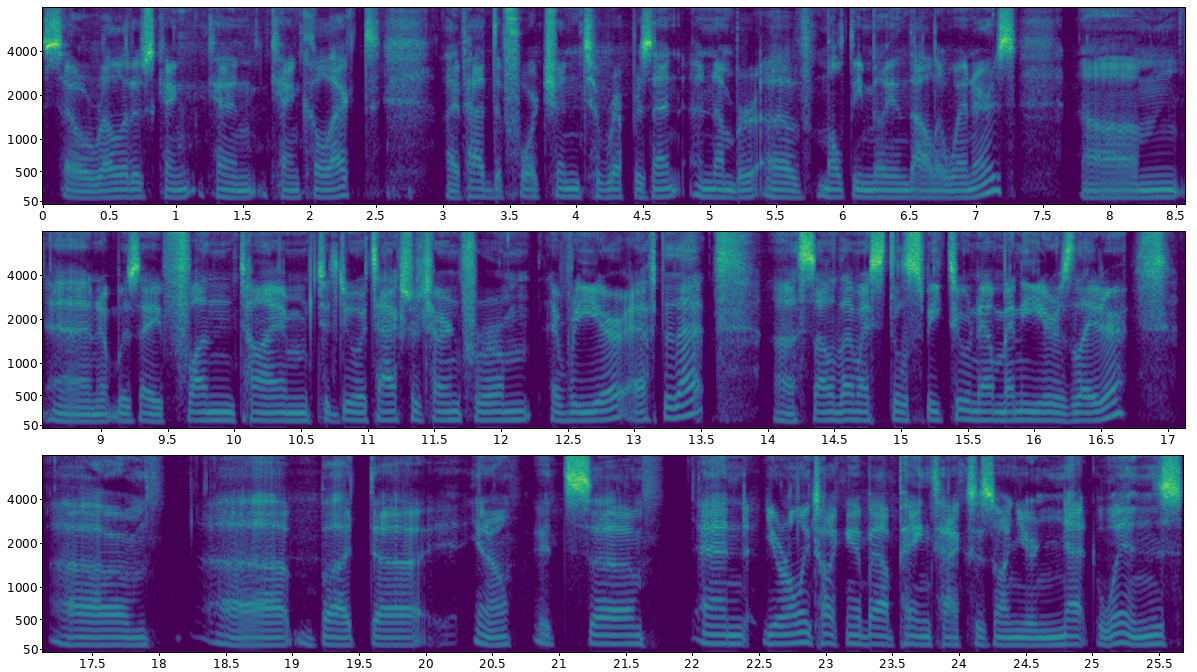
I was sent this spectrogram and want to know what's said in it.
so relatives can can can collect. I've had the fortune to represent a number of multi-million dollar winners, um, and it was a fun time to do a tax return for them every year. After that, uh, some of them I still speak to now, many years later. Um, uh, but uh, you know, it's um, and you're only talking about paying taxes on your net wins.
